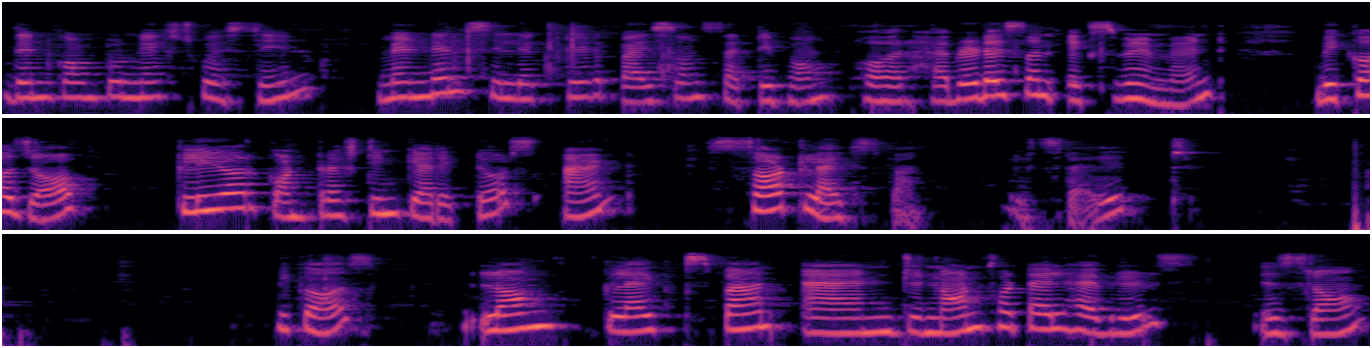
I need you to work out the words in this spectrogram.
Then come to next question mendel selected Pisum sativum for hybridization experiment because of clear contrasting characters and short lifespan it's right because long lifespan and non-fertile hybrids is wrong.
